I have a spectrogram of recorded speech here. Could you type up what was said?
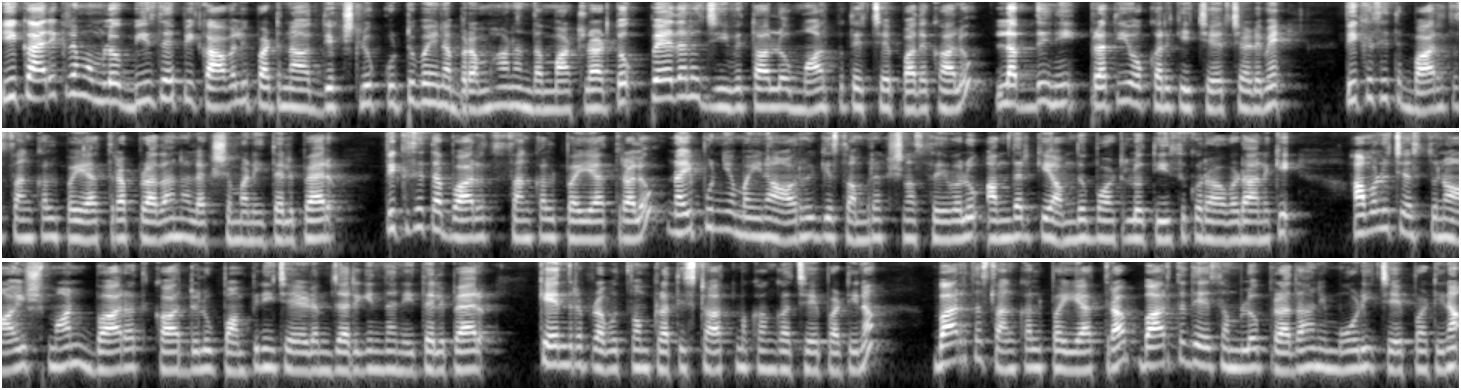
ఈ కార్యక్రమంలో బీజేపీ కావలి పట్టణ అధ్యక్షులు కుట్టుబైన బ్రహ్మానందం మాట్లాడుతూ పేదల జీవితాల్లో మార్పు తెచ్చే పథకాలు లబ్ధిని ప్రతి ఒక్కరికి చేర్చడమే వికసిత భారత సంకల్పయాత్ర ప్రధాన లక్ష్యమని తెలిపారు. వికసిత భారత్ సంకల్ప యాత్రలో నైపుణ్యమైన ఆరోగ్య సంరక్షణ సేవలు అందరికీ అందుబాటులో తీసుకురావడానికి అమలు చేస్తున్న ఆయుష్మాన్ భారత్ కార్డులు పంపిణీ చేయడం జరిగిందని తెలిపారు. కేంద్ర ప్రభుత్వం ప్రతిష్టాత్మకంగా చేపట్టిన భారత సంకల్ప యాత్ర భారతదేశంలో ప్రధాని మోడీ చేపట్టిన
